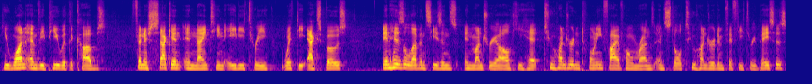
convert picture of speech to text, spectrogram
He won MVP with the Cubs, finished second in 1983 with the Expos. In his 11 seasons in Montreal, he hit 225 home runs and stole 253 bases.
